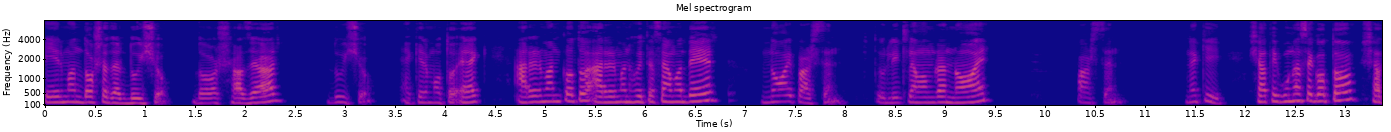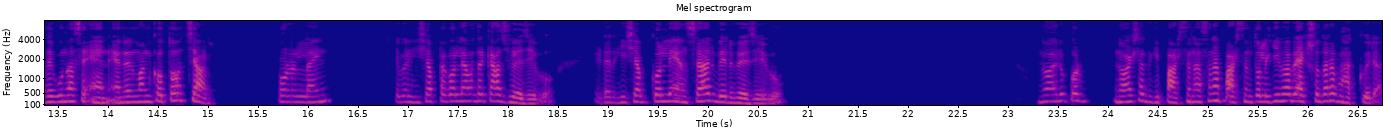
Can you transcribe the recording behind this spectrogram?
এর মান দশ হাজার দুইশো। দশ হাজার দুইশো। একের মতো এক। আর এর মান কত? আর এর মান হইতেছে আমাদের নয় পার্সেন্ট। তো লিখলাম আমরা নয় পার্সেন্ট। নাকি? সাথে গুণ আছে কত? সাথে গুণ আছে এন এন এর মান কত? চার। পরের লাইন। এবার হিসাবটা করলে আমাদের কাজ হয়ে যাব এটার হিসাব করলে অ্যান্সার বের হয়ে যাব নয়ের উপর, নয়ের সাথে কি পার্সেন্ট আছে না? পার্সেন্ট তোলে কীভাবে একশো দ্বারা ভাগ কইরা?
